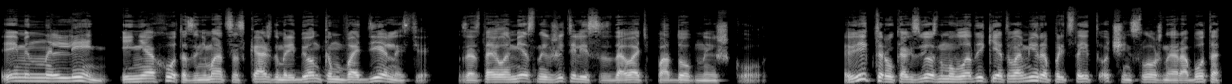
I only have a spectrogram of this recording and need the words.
Именно лень и неохота заниматься с каждым ребенком в отдельности заставила местных жителей создавать подобные школы. Виктору, как звездному владыке этого мира, предстоит очень сложная работа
